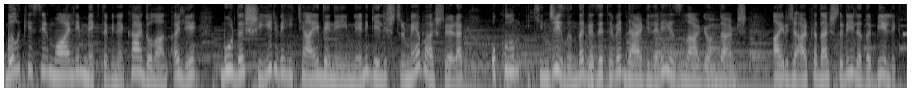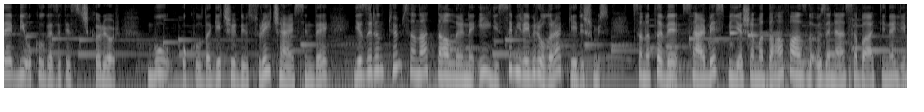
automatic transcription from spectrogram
Balıkesir Muallim Mektebi'ne kaydolan Ali, burada şiir ve hikaye deneyimlerini geliştirmeye başlayarak okulun ikinci yılında gazete ve dergilere yazılar göndermiş. Ayrıca arkadaşlarıyla da birlikte bir okul gazetesi çıkarıyor. Bu okulda geçirdiği süre içerisinde yazarın tüm sanat dallarına ilgisi birebir olarak gelişmiş. Sanata ve serbest bir yaşama daha fazla özenen Sabahattin Ali,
